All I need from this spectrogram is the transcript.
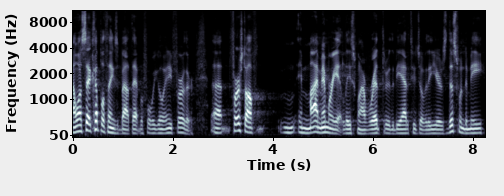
I want to say a couple of things about that before we go any further. Uh, first off, in my memory at least, when I've read through the Beatitudes over the years, this one to me,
